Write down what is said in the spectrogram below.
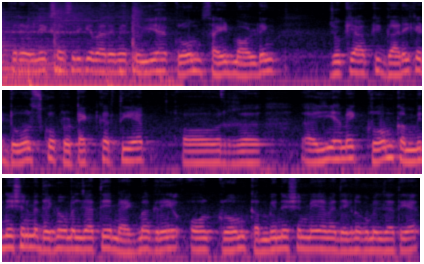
बात करें अगली एक्सेसरी के बारे में तो ये है क्रोम साइड मोल्डिंग जो कि आपकी गाड़ी के डोर्स को प्रोटेक्ट करती है और ये हमें क्रोम कम्बिनेशन में देखने को मिल जाती है मैग्मा ग्रे और क्रोम कम्बिनेशन में हमें देखने को मिल जाती है।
